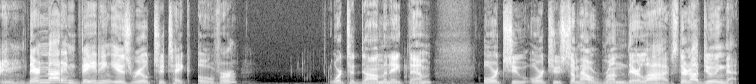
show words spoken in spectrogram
they're not invading Israel to take over or to dominate them or to or to somehow run their lives. They're not doing that.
